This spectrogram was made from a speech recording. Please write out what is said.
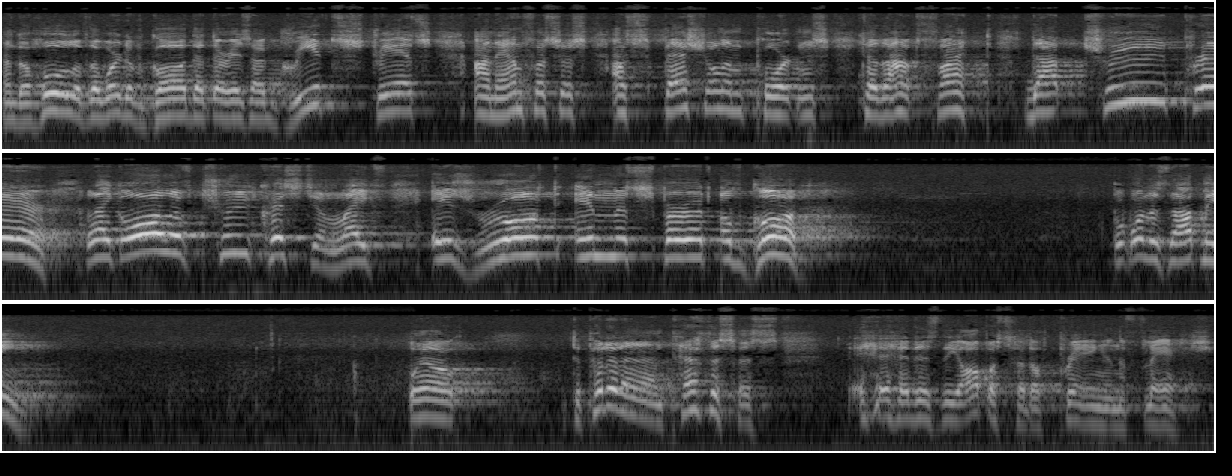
and the whole of the Word of God that there is a great stress and emphasis, a special importance to that fact that true prayer, like all of true Christian life, is wrought in the Spirit of God. But what does that mean? Well, to put it in antithesis, it is the opposite of praying in the flesh.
